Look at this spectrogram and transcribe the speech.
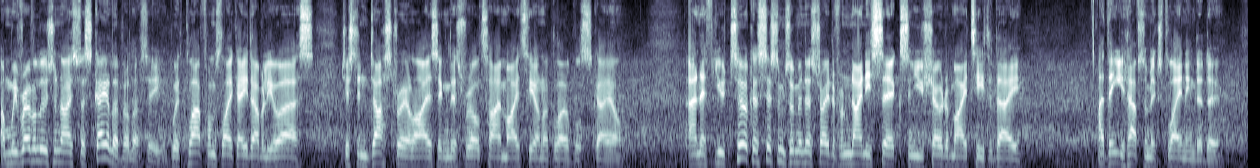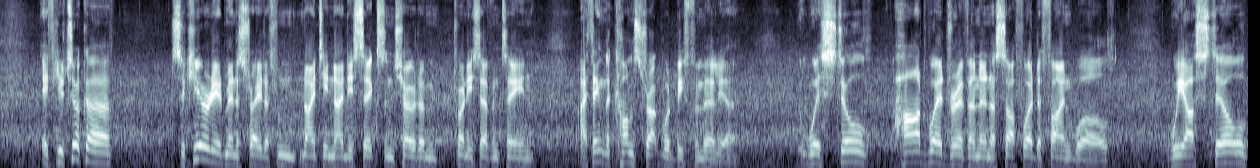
and we've revolutionized for scalability with platforms like AWS, just industrializing this real-time IT on a global scale. And if you took a systems administrator from 96 and you showed him IT today, I think you'd have some explaining to do. If you took a security administrator from 1996 and showed him 2017, I think the construct would be familiar. We're still hardware driven in a software defined world, we are still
